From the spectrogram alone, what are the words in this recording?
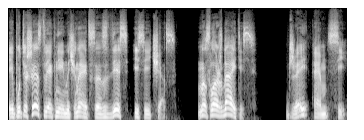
И путешествие к ней начинается здесь и сейчас. Наслаждайтесь. JMC.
